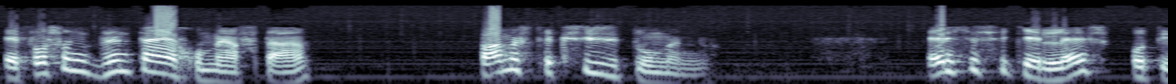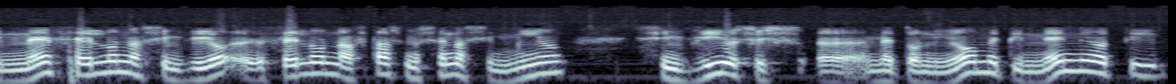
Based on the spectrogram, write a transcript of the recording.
εφόσον δεν τα έχουμε αυτά, πάμε στο εξής ζητούμενο. Έρχεσαι και λες ότι ναι, θέλω να, συμβιώ, ε, θέλω να φτάσουμε σε ένα σημείο συμβίωσης ε, με τον ιό, με την έννοια ότι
